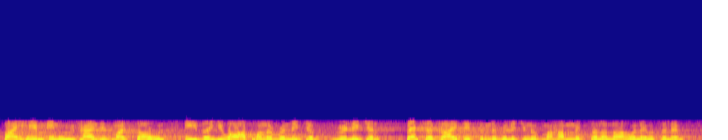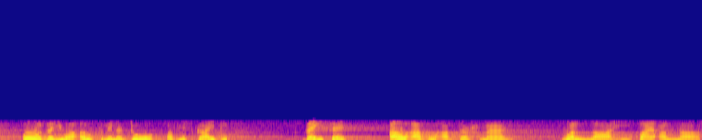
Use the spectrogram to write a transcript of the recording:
By him in whose hand is my soul. Either you are upon a religion, religion better guided than the religion of Muhammad sallallahu alayhi wasallam or that you are opening a door of misguidance. They said, O Abu Abdurrahman, Wallahi, by Allah,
